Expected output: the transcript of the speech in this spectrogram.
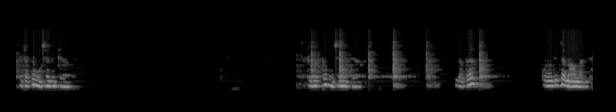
এটাকে মুছে নিতে হবে। এটাকে একটু মুছে নিতে হবে। যাতে কোনো দিকে না লাগে।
